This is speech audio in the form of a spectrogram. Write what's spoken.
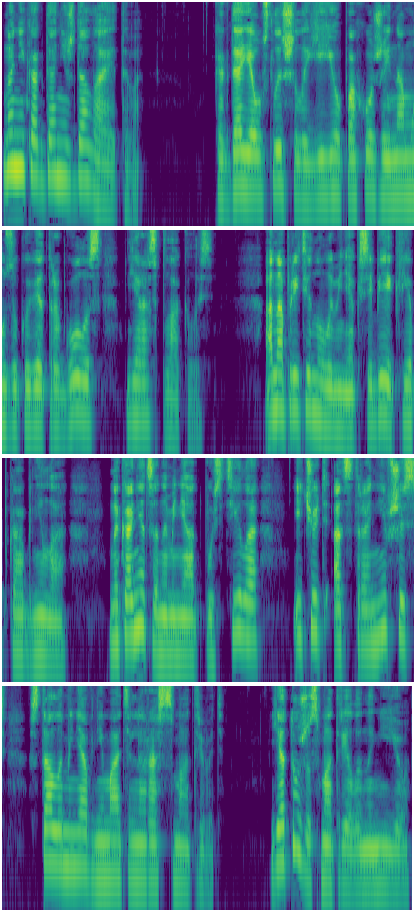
но никогда не ждала этого». Когда я услышала ее, похожий на музыку ветра, голос, я расплакалась. Она притянула меня к себе и крепко обняла. Наконец она меня отпустила и, чуть отстранившись, стала меня внимательно рассматривать. Я тоже смотрела на нее.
